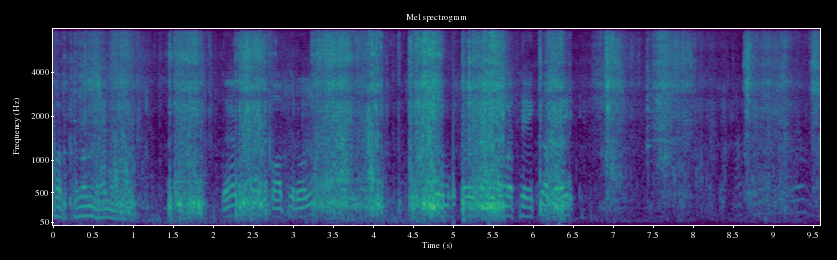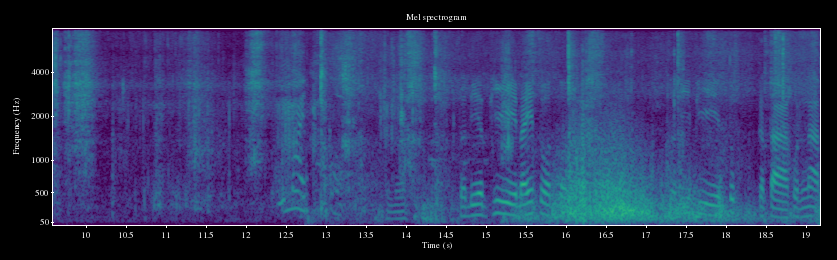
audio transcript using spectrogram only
ขอบถนนไหมาแล้วก็ขอบถนนเริ่มเลยต้องมาเทเครื่องไว้สวัสดีพี่ไร้ตัวตนครับสวัสดีพี่ตุ๊กกตาคนลาบ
